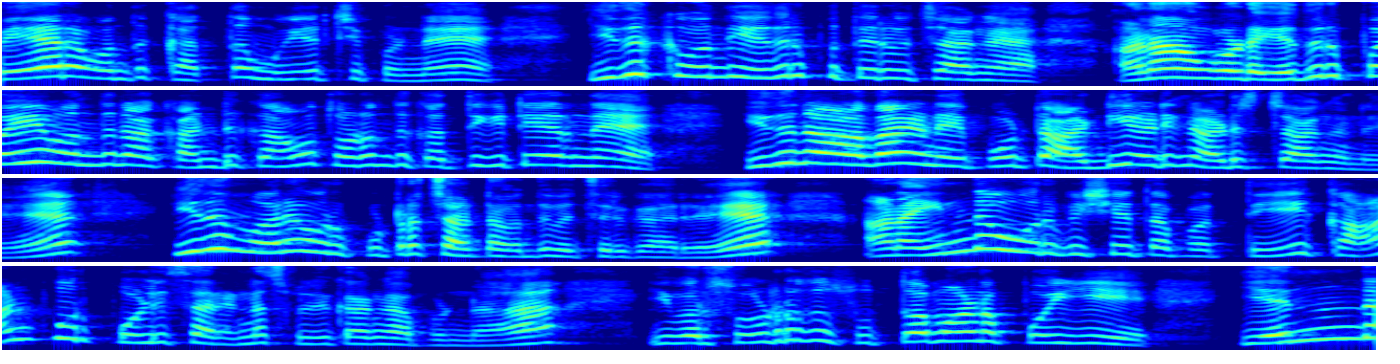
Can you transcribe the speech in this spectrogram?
பேரை வந்து கத்த முயற்சி பண்ணேன். இதுக்கு வந்து எதிர்ப்பு தெரிவித்தாங்க ஆனால் அவங்களோட எதிர்ப்பையும் வந்து நான் கண்டுக்காமல் தொடர்ந்து கத்திக்கிட்டே இருந்தேன். இதனால தான் என்னை போட்டு அடி அடின்னு அடிச்சிட்டாங்கன்னு. இது மாதிரி ஒரு குற்றச்சாட்டை வந்து வச்சிருக்காரு. ஆனால் இந்த ஒரு விஷயத்தை பற்றி கான்பூர் போலீஸார் என்ன சொல்லியிருக்காங்க அப்படின்னா இவர் சொல்கிறது சுத்தமான பொய் எந்த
